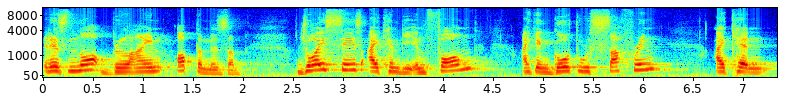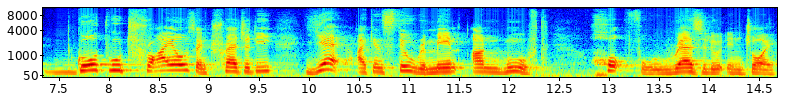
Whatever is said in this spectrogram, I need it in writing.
It is not blind optimism. Joy says, I can be informed, I can go through suffering, I can go through trials and tragedy, yet I can still remain unmoved, hopeful, resolute in joy.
